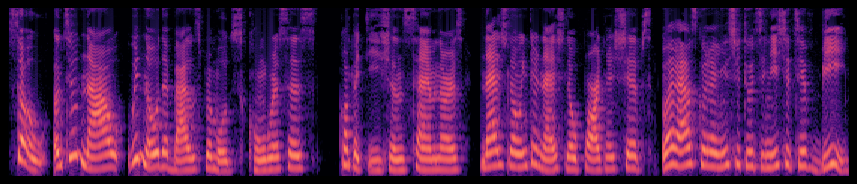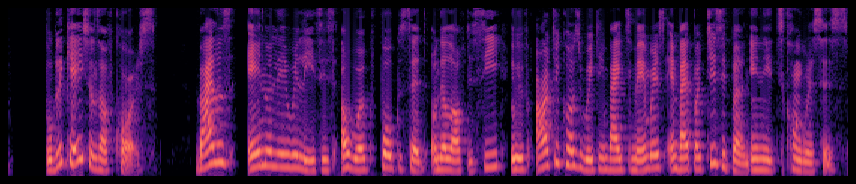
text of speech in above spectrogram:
So, until now, we know that BELOS promotes congresses, competitions, seminars, national international partnerships. What else could an institute's initiative be? Publications, of course. BILOS annually releases a work focused on the law of the sea with articles written by its members and by participants in its congresses.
